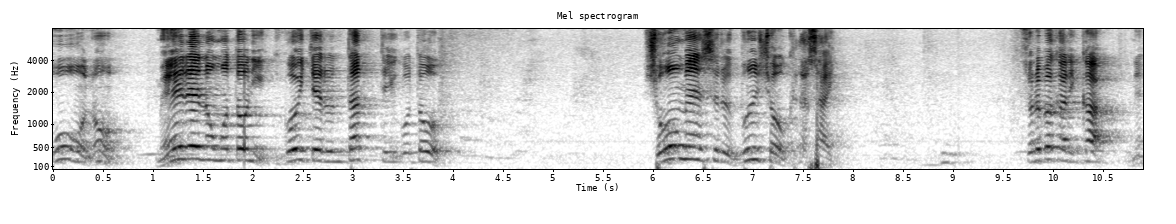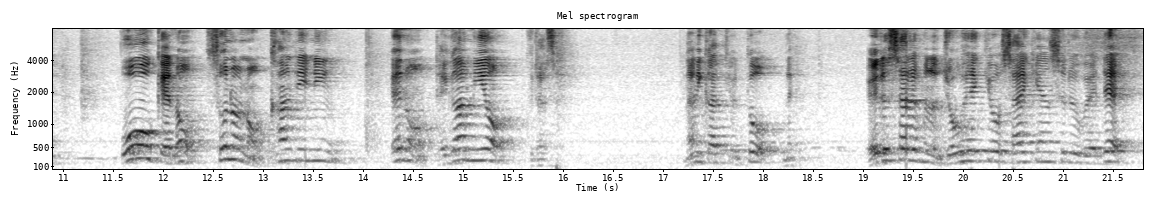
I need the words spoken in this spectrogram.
王の命令のもとに動いてるんだっていうことを証明する文書をください。そればかりか、ね、王家の園の管理人への手紙をください。何かっていうと、ね、エルサレムの城壁を再建する上で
